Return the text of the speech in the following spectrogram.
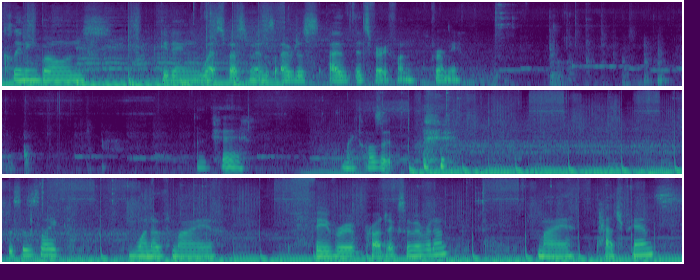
cleaning bones, getting wet specimens, I've just, I, it's very fun for me. Okay, my closet. this is like one of my favorite projects I've ever done. My patch pants.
